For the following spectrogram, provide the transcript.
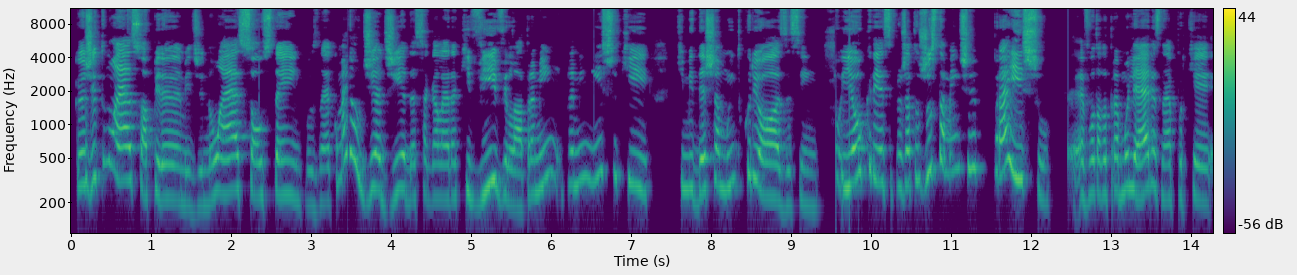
Porque o Egito não é só a pirâmide, não é só os templos, né? Como é que é o dia a dia dessa galera que vive lá? Para mim, para mim isso que que me deixa muito curiosa, assim. E eu criei esse projeto justamente para isso. É voltado para mulheres, né? Porque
